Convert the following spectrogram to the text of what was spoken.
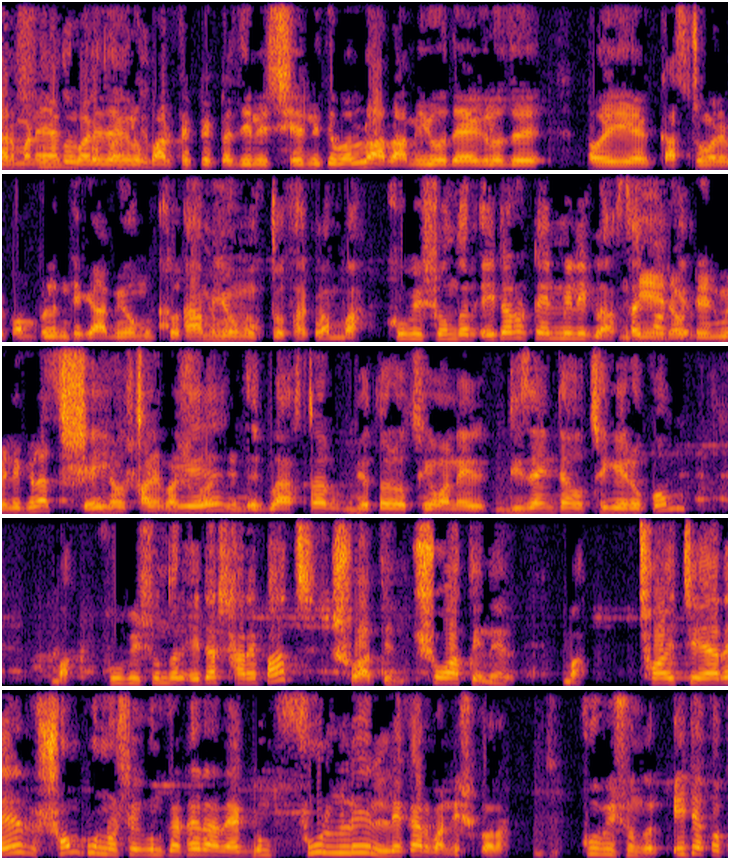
তার মানে একবারে দেখা গেলো পারফেক্ট একটা জিনিস সে নিতে পারল আর আমিও দেখা গেলো যে ওই কাস্টমারের কমপ্লেন থেকে আমিও মুক্ত আমিও মুক্ত থাকলাম। বাহ খুবই সুন্দর। এটারও টেন মিলি গ্লাস তাই তো মিলি গ্লাস এই গ্লাসটার ভেতরে হচ্ছে মানে ডিজাইনটা হচ্ছে গিয়ে এরকম। বাহ খুবই সুন্দর। এটা সাড়ে পাঁচ? সোয়া তিন সোয়া তিনের বাহ ছয় চেয়ারের সম্পূর্ণ সেগুন কাঠের আর একদম ফুললি লেকার বানিশ করা। খুবই সুন্দর। এটা কত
